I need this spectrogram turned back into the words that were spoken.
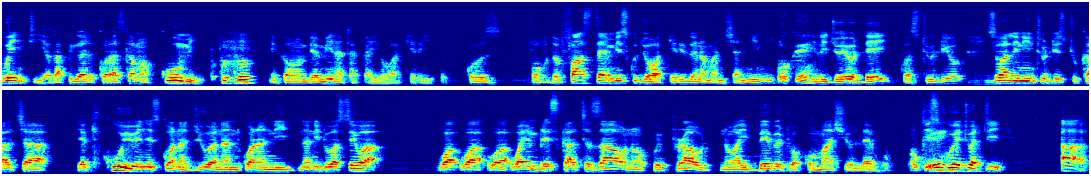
20 akapiga chorus kama kumi. Nikamwambia mi nataka hiyo wakeridho cause for the first time mi sikujua wakeridho inamaanisha nini. Okay. nilijua hiyo day kwa studio. So aliniintroduce to culture ya kikuyu yenye sikuwa najua na nilikuwa wa, wa, wa, wa embrace culture zao na wakuwe proud na waibebe tu wa commercial level. Okay. isikuwe tu ati ah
